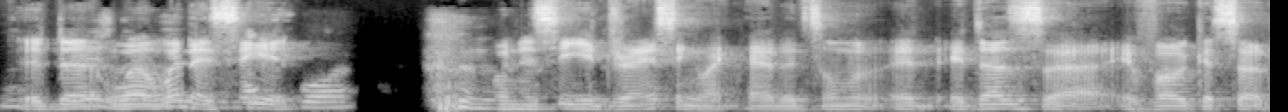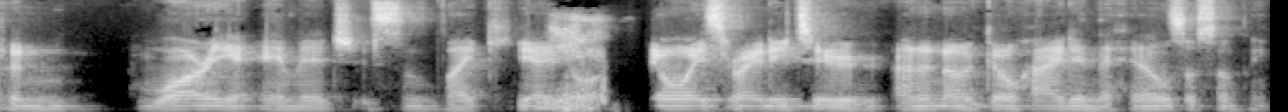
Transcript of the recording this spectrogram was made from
It uh, well, when I see it, when I see you dressing like that, it's almost it, it does uh, evoke a certain warrior image. It's like yeah, you're, you're always ready to I don't know go hide in the hills or something.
